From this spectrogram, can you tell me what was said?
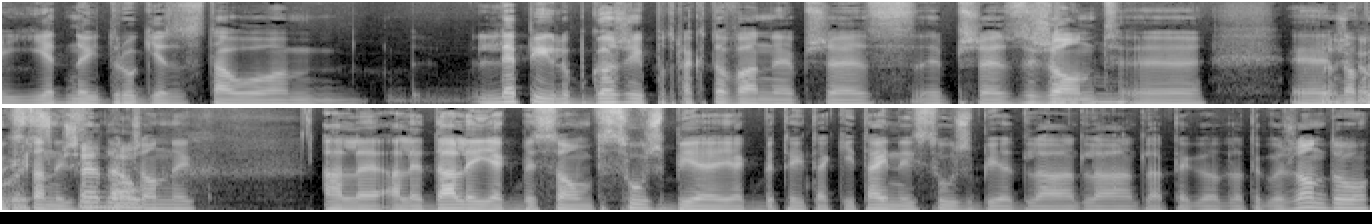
jedno i drugie zostało lepiej lub gorzej potraktowane przez, przez rząd mm. Nowych Stanów Zjednoczonych. Ale, ale dalej jakby są w służbie, jakby tej takiej tajnej służbie dla, dla, dla, tego, dla tego rządu.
